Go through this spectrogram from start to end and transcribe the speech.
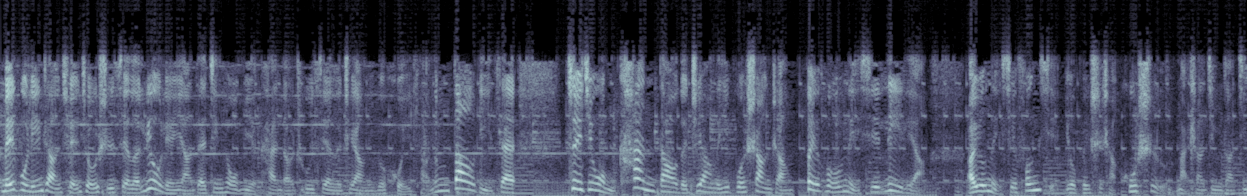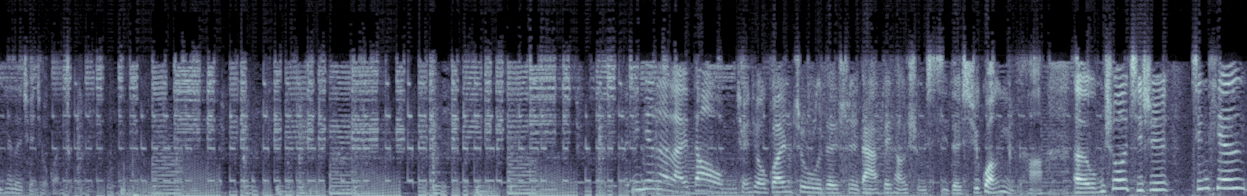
美股领涨全球实现了六连阳，在今天我们也看到出现了这样的一个回调。那么到底在最近我们看到的这样的一波上涨背后有哪些力量，而有哪些风险又被市场忽视了？马上进入到今天的全球关注。在来到我们全球关注的是大家非常熟悉的徐广宇哈。呃，我们说其实今天。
